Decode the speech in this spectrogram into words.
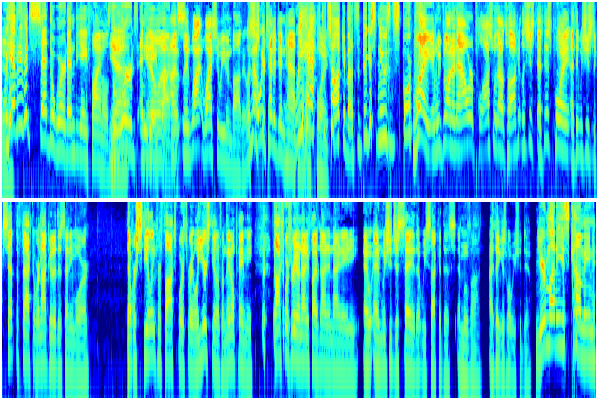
do. we haven't even said the word NBA Finals. Yeah. The words NBA You know? Finals. Like, why, why should we even bother? Let's No, just we- pretend it didn't happen we at have this point. to talk about it. It's the biggest news in sports. Right, and we've gone an hour plus without talking. Let's just at this point, I think we should just accept the fact that we're not good at this anymore. That we're stealing from Fox Sports Radio. Well, you're stealing from. They don't pay me. Fox Sports Radio 95.9 and 980, and, and we should just say that we suck at this and move on. I think is what we should do. Your money is coming.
